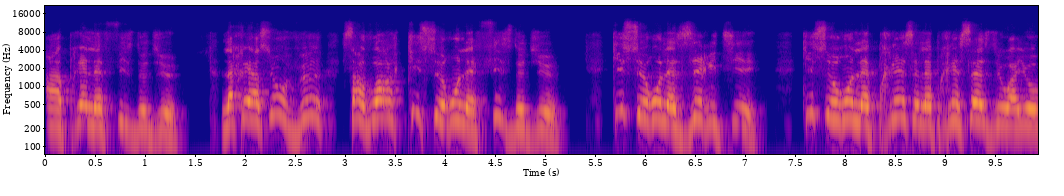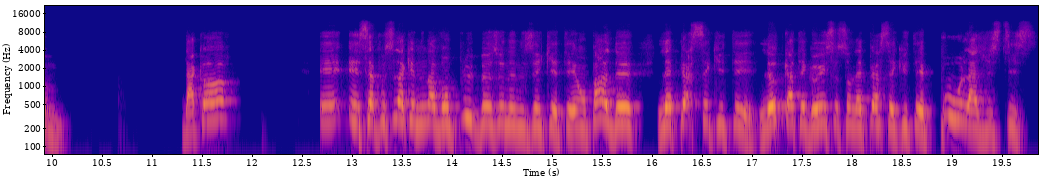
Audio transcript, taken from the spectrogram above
après les fils de Dieu. La création veut savoir qui seront les fils de Dieu, qui seront les héritiers, qui seront les princes et les princesses du royaume. D'accord? Et, c'est pour cela que nous n'avons plus besoin de nous inquiéter. On parle de les persécutés. L'autre catégorie, ce sont les persécutés pour la justice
